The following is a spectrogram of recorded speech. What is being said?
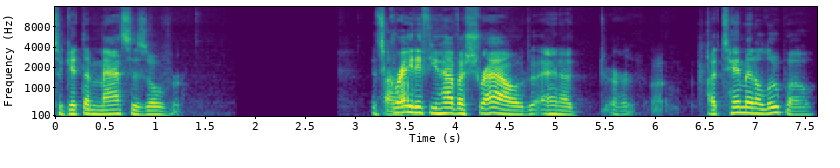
to get the masses over. It's great Uh-huh. if you have a shroud and a or a Tim and a Lupo,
